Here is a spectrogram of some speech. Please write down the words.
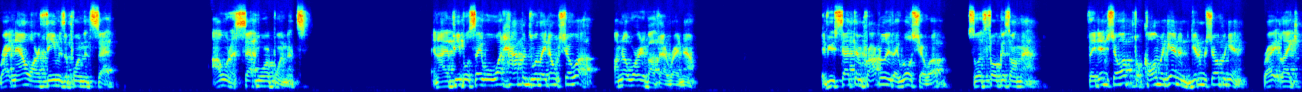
Right now, our theme is appointment set. I want to set more appointments. And I have people say, well, what happens when they don't show up? I'm not worried about that right now. If you set them properly, they will show up. So let's focus on that. If they didn't show up, call them again and get them to show up again. Right. Like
